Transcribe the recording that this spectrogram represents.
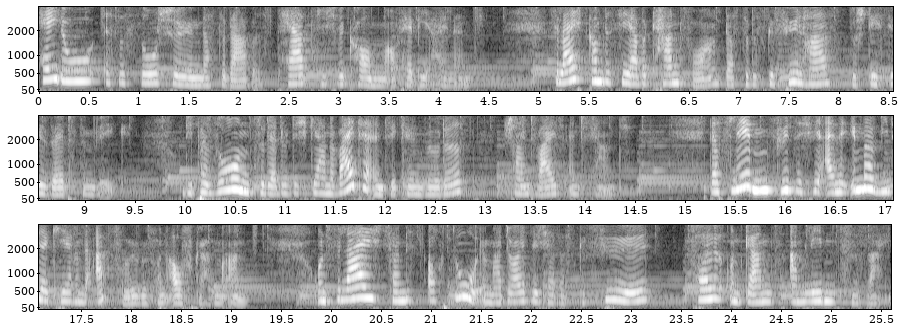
Hey du, es ist so schön, dass du da bist. Herzlich willkommen auf Happy Island. Vielleicht kommt es dir ja bekannt vor, dass du das Gefühl hast, du stehst dir selbst im Weg. Und die Person, zu der du dich gerne weiterentwickeln würdest, scheint weit entfernt. Das Leben fühlt sich wie eine immer wiederkehrende Abfolge von Aufgaben an. Und vielleicht vermisst auch du immer deutlicher das Gefühl, voll und ganz am Leben zu sein,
